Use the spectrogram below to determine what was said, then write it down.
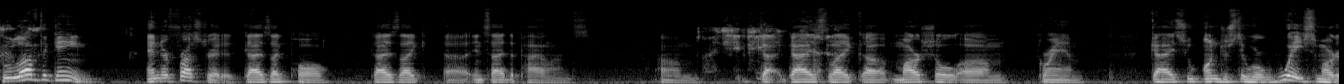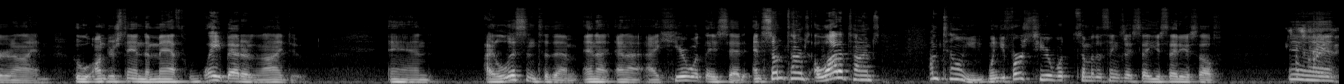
who love the game and they're frustrated. Guys like Paul, guys like uh, Inside the Pylons, um, guys like uh, Marshall um, Gramm guys who understand, who are way smarter than I am, who understand the math way better than I do. And I listen to them and I and I, I hear what they said. And sometimes, a lot of times, I'm telling you, when you first hear what some of the things they say, you say to yourself, "Eh,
